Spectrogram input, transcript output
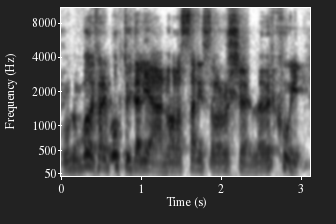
un, un modo di fare molto italiano alla Stanis alla Rochelle, per cui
